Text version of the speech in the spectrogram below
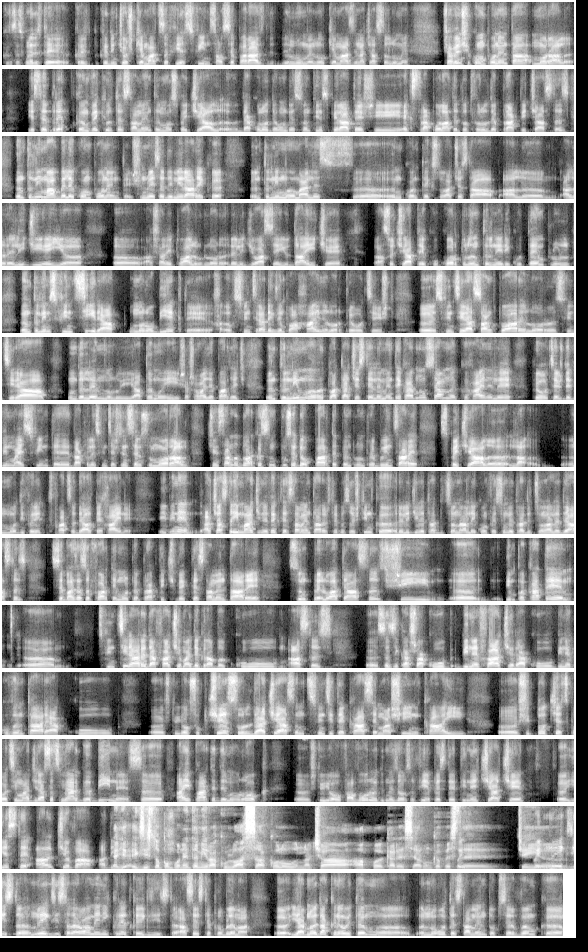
când se spune despre credincioși chemați să fie sfinți sau separați din lume, nu? chemați din această lume, și avem și componenta morală. Este drept că în Vechiul Testament, în mod special, de acolo de unde sunt inspirate și extrapolate tot felul de practici astăzi, întâlnim ambele componente și nu este de mirare că întâlnim mai ales uh, în contextul acesta al, uh, al religiei, uh, așa ritualurilor religioase iudaice, asociate cu cortul întâlnirii, cu templul, întâlnim sfințirea unor obiecte, sfințirea, de exemplu, a hainelor preoțești, ă, sfințirea sanctuarelor, sfințirea undelemnului, a tămâii și așa mai departe. Deci întâlnim ă, toate aceste elemente care nu înseamnă că hainele preoțești devin mai sfinte dacă le sfințești în sensul moral, ci înseamnă doar că sunt puse deoparte pentru o întrebuințare specială, la, în mod diferit față de alte haine. Ei bine, această imagine vechi testamentară și trebuie să știm că religiile tradiționale, confesiunile tradiționale de astăzi se bazează foarte mult pe practici vechi testamentare, sunt preluate astăzi și, uh, din păcate, uh, Sfințirea are de-a face mai degrabă cu astăzi, uh, să zic așa, cu binefacerea, cu binecuvântarea, cu, știu eu, succesul. De aceea sunt sfințite case, mașini, cai, Uh, și tot ce îți poți imagina să-ți meargă bine, să ai parte de noroc, uh, știu eu, favorul lui Dumnezeu să fie peste tine, ceea ce este altceva. Adică... Există o componentă miraculoasă acolo în acea apă care se aruncă peste păi, cei... Păi nu există, nu există, dar oamenii cred că există. Asta este problema. Iar noi dacă ne uităm în Noul Testament, observăm că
